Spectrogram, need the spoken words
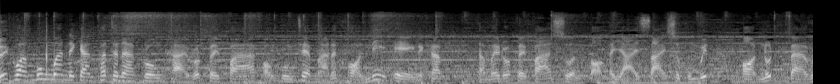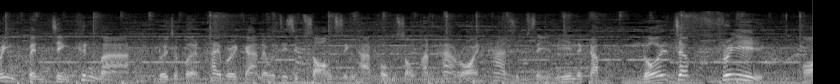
ด้วยความมุ่งมั่นในการพัฒนาโครงข่ายรถไฟฟ้าของกรุงเทพมหานครนี่เองนะครับ ทำให้รถไฟฟ้าส่วนต่อขยายสายสุขุมวิทอ่อนนุชแบริ่งเป็นจริงขึ้นมา โดยจะเปิดให้บริการในวันที่ 12 สิงหาคม 2554 นี้นะครับ โดยจะฟรีขอ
